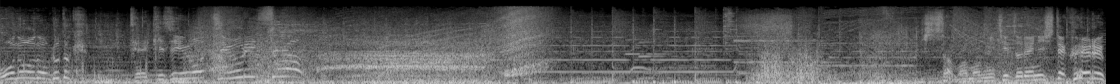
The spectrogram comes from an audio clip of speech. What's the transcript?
炎のごとく敵陣を蹂躙せよ。貴様も道連れにしてくれる。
